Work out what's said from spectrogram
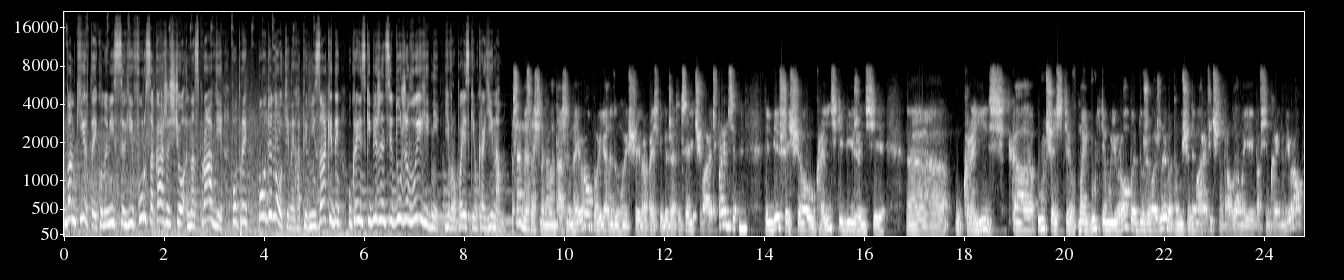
банкір та економіст Сергій Фурса каже, що насправді, попри поодинокі негативні закиди, українські біженці дуже вигідні європейським країнам. Це незначне навантаження на Європу. Я не думаю, що європейські бюджети це відчувають в принципі. Тим більше, що українські біженці, українська участь в майбутньому Європи дуже важлива, тому що демографічна проблема є і по всім країнам Європи.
